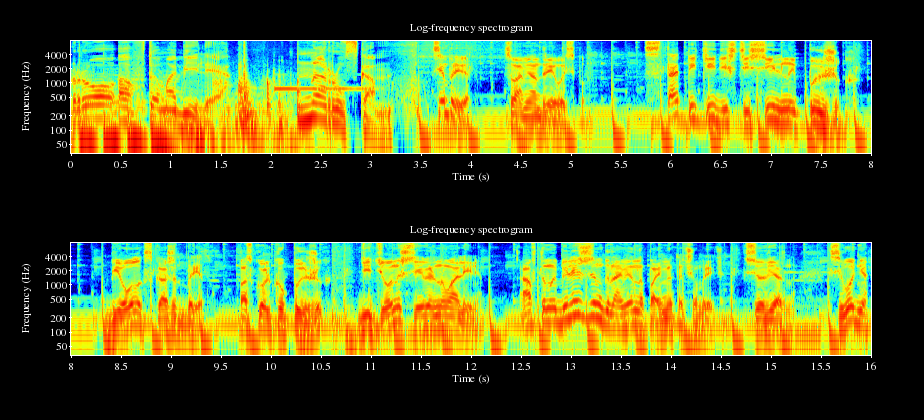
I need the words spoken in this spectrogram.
Про автомобили на русском. Всем привет, с вами Андрей Осипов 150-сильный пыжик Биолог скажет бред, поскольку пыжик – детеныш северного оленя Автомобилист же мгновенно поймет, о чем речь. Все верно. Сегодня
